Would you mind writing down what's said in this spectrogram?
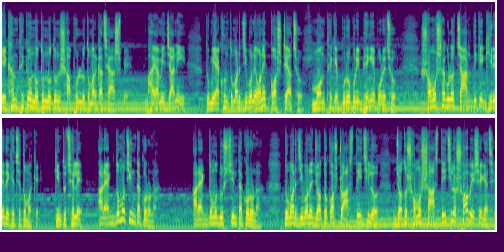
এখান থেকেও নতুন নতুন সাফল্য তোমার কাছে আসবে। ভাই, আমি জানি তুমি এখন তোমার জীবনে অনেক কষ্টে আছো, মন থেকে পুরোপুরি ভেঙে পড়েছো। সমস্যাগুলো চারদিকে ঘিরে দেখেছে তোমাকে। কিন্তু ছেলে, আর একদমও চিন্তা করো না। আর একদমও দুশ্চিন্তা করো না। তোমার জীবনে যত কষ্ট আসতেই ছিল, যত সমস্যা আসতেই ছিল, সব এসে গেছে।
